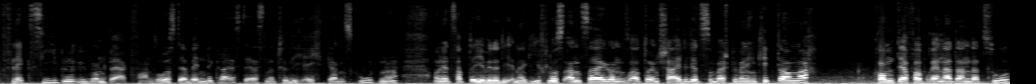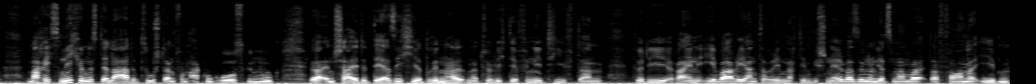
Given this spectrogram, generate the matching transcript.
flexibel über den Berg fahren. So ist der Wendekreis, der ist natürlich echt ganz gut. Ne? Und jetzt habt ihr hier wieder die Energieflussanzeige und das Auto entscheidet jetzt zum Beispiel, wenn ich einen Kickdown mache, kommt der Verbrenner dann dazu. Mache ich es nicht und ist der Ladezustand vom Akku groß genug, ja, entscheidet der sich hier drin halt natürlich definitiv dann für die reine E-Variante, nachdem wie schnell wir sind. Und jetzt machen wir da vorne eben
